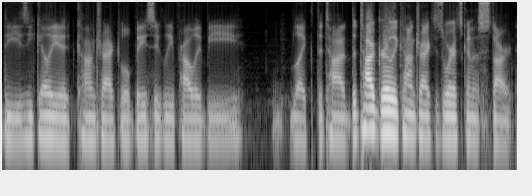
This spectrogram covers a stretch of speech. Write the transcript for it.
the Zeke Elliott contract will basically probably be like the Todd the Todd Gurley contract is where it's going to start.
